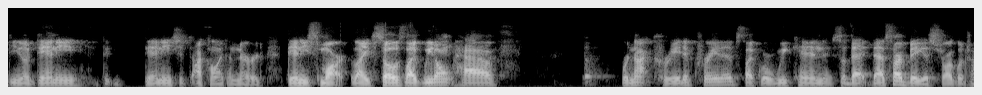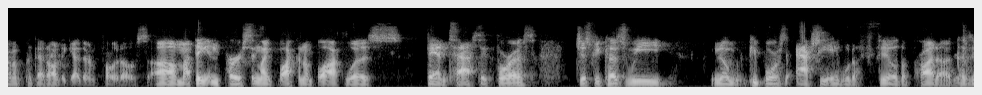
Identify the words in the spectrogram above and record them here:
You know, Danny. Danny's just I call him like a nerd. Danny's smart. Like so, it's like we don't have. We're not creative creatives like where we can. So that that's our biggest struggle trying to put that all together in photos. Um, I think in person, like Block on a Block was fantastic for us, just because we, you know, people were actually able to feel the product. Because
